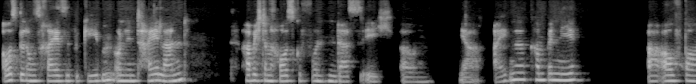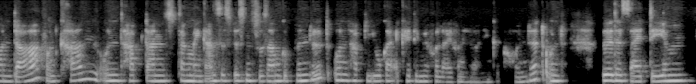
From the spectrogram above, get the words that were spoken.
Ausbildungsreise begeben. Und in Thailand habe ich dann herausgefunden, dass ich ähm, ja eigene Company äh, aufbauen darf und kann und habe dann sozusagen mein ganzes Wissen zusammengebündelt und habe die Yoga Academy for Life and Learning gegründet und bilde seitdem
